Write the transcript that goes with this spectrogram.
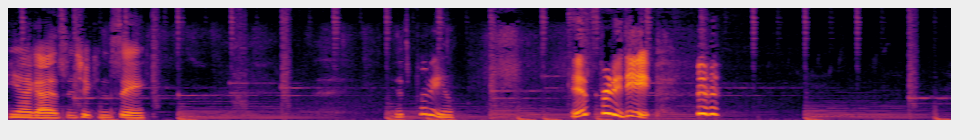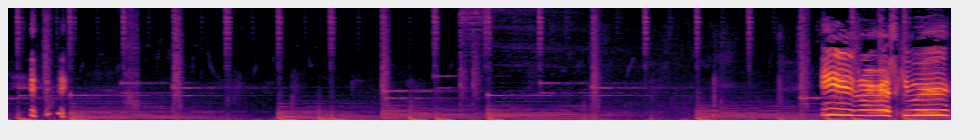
Yeah, guys, as you can see, it's pretty. It's pretty deep. Here's my rescuer.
